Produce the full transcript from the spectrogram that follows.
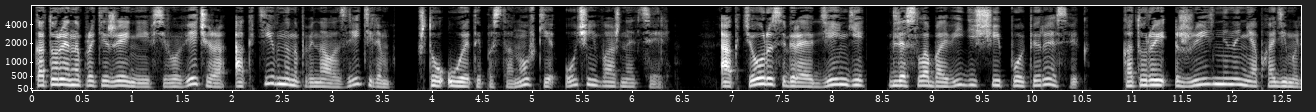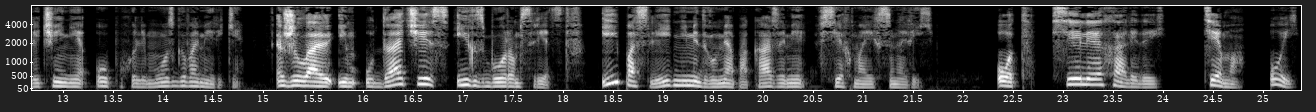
которая на протяжении всего вечера активно напоминала зрителям, что у этой постановки очень важная цель. Актеры собирают деньги для слабовидящей Поппи Ресвик, которой жизненно необходимо лечение опухоли мозга в Америке. Желаю им удачи с их сбором средств и последними двумя показами всех моих сыновей. От Селия Халидей. Тема «Ой».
